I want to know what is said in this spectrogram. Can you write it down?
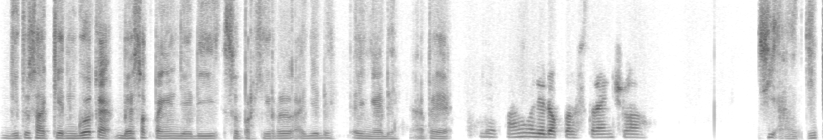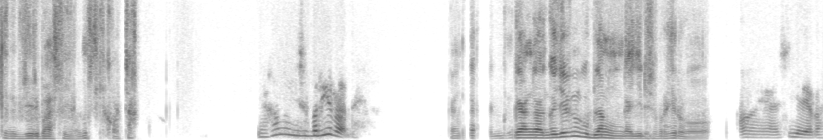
gitu sakin gua kayak besok pengen jadi superhero aja deh. Eh enggak deh, apa ya? Dia kan mau jadi Doctor Strange loh. Si anjing kenapa jadi bahas film si kocak. Ya kan mau jadi superhero deh. Kan enggak enggak gue jadi kan gue bilang enggak jadi superhero. Oh ya sih jadi apa?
